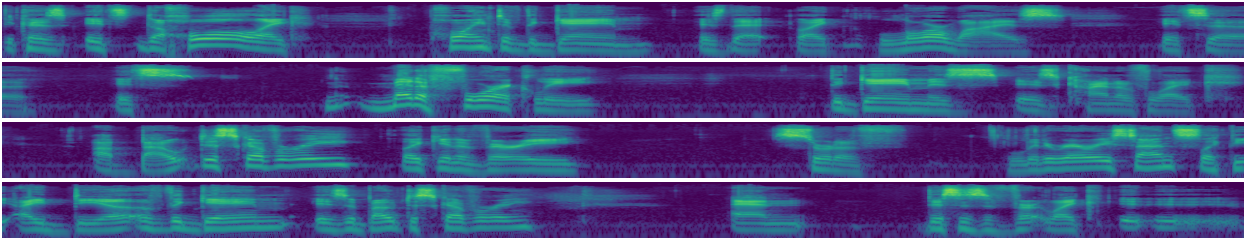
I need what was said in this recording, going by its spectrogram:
because it's the whole like point of the game is that like lore wise, it's a it's metaphorically the game is is kind of like about discovery like in a very sort of literary sense like the idea of the game is about discovery. And this is very like it, it,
